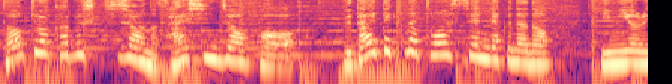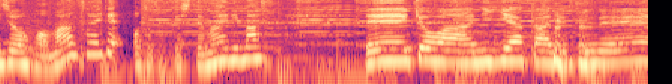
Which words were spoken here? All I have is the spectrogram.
東京株式市場の最新情報具体的な投資戦略など耳寄り情報満載でお届けしてまいります。えー、今日は賑やかですね。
